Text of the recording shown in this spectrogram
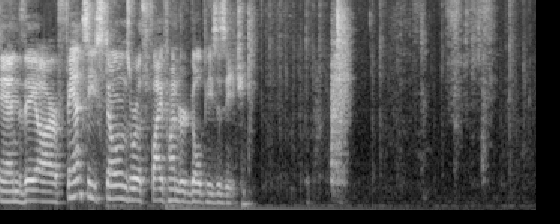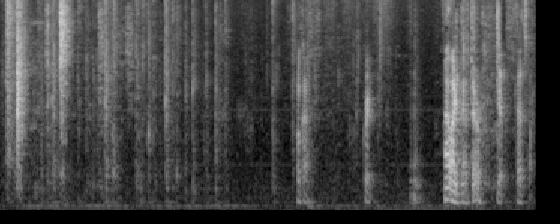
and they are fancy stones worth 500 gold pieces each. Okay. Great. I like that though. Yep, that's fine.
